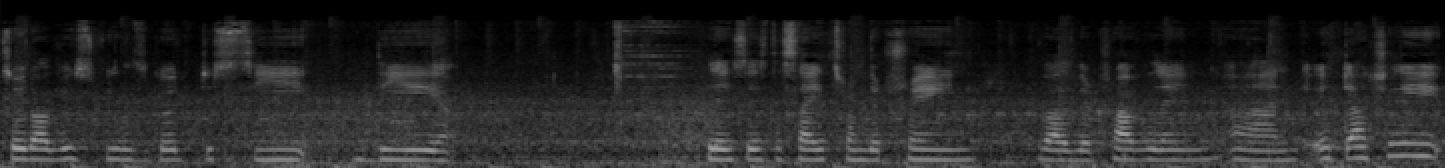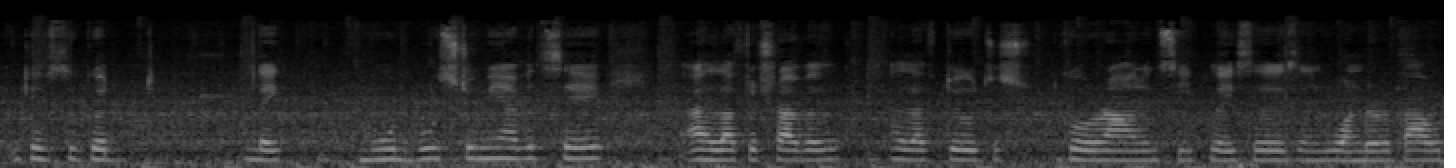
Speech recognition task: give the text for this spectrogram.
So it always feels good to see the places the sights from the train while we're traveling. And it actually gives a good like mood boost to me i would say. I love to travel. I love to just go around and see places and wander about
